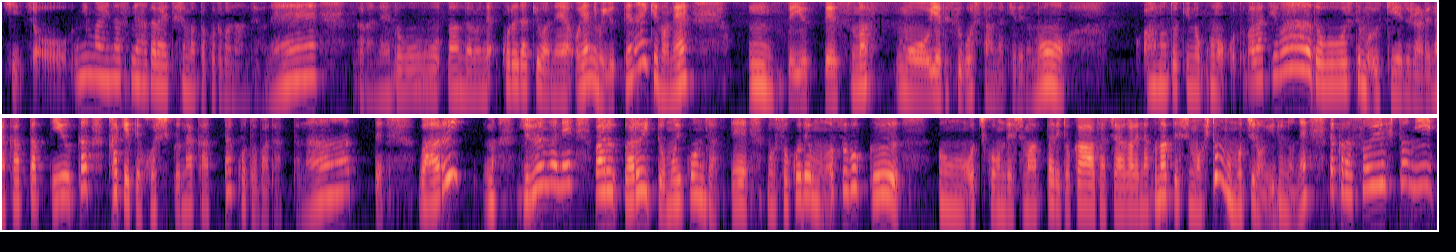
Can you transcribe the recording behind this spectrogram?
非常にマイナスに働いてしまった言葉なんだよね。だからね、どうなんだろうね。これだけはね、親にも言ってないけどね、うんって言って済ます、もう家で過ごしたんだけれども、あの時のこの言葉だけはどうしても受け入れられなかったっていうか、かけて欲しくなかった言葉だったなって。悪いま自分がね悪、悪いと思い込んじゃって、もうそこでものすごく、うん、落ち込んでしまったりとか、立ち上がれなくなってしまう人ももちろんいるのね。だからそういう人に、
